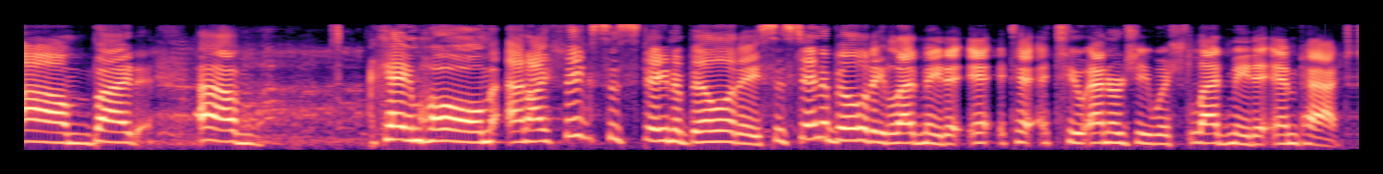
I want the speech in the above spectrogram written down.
Um, but. Um, came home and I think sustainability, sustainability led me to, to, to energy, which led me to impact.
